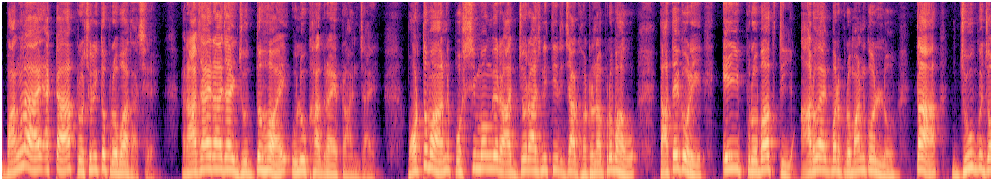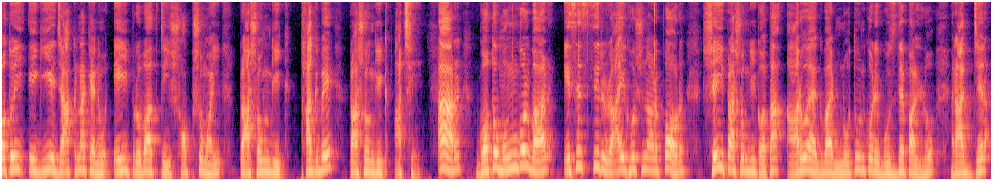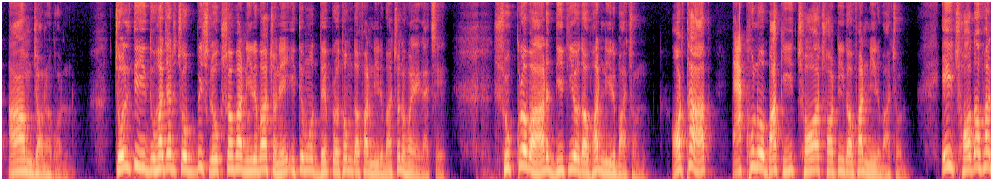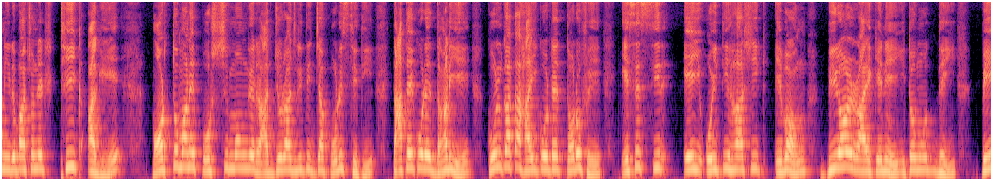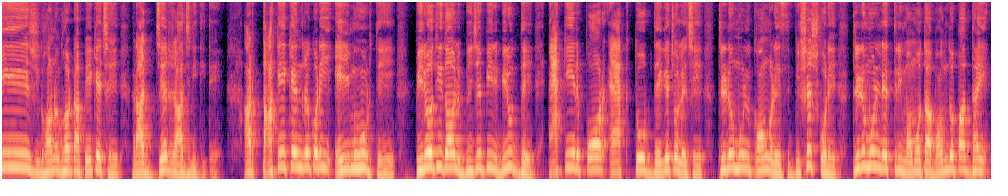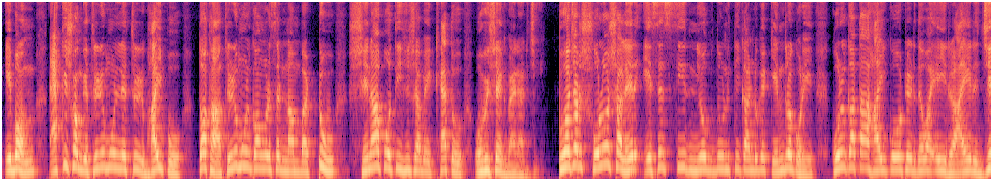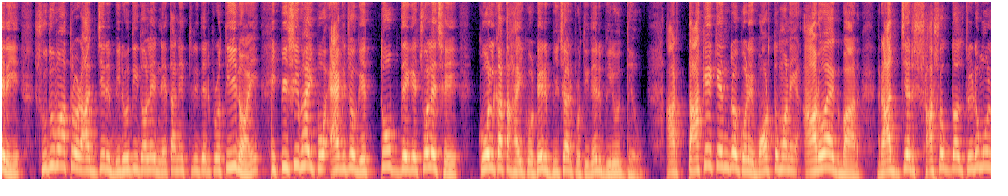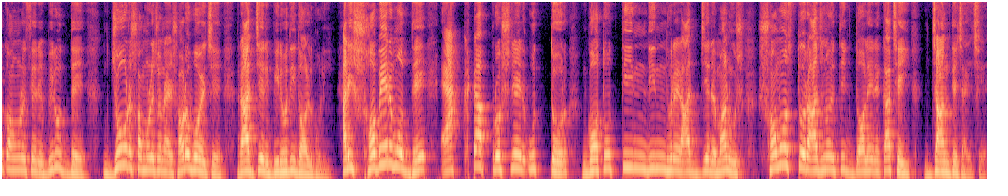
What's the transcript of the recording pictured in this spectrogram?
বাংলায় একটা প্রচলিত প্রবাদ আছে, রাজায় রাজায় যুদ্ধ হয়, উলু খাগড়ায় প্রাণ যায়। বর্তমান পশ্চিমবঙ্গের রাজ্য রাজনীতির যা ঘটনা প্রবাহ, তাতে করে এই প্রবাদটি আরও একবার প্রমাণ করল তা যুগ যতই এগিয়ে যাক না কেন, এই প্রবাদটি সবসময় প্রাসঙ্গিক থাকবে, প্রাসঙ্গিক আছে। আর গত মঙ্গলবার এসএসসির রায় ঘোষণার পর সেই প্রাসঙ্গিকতা আরও একবার নতুন করে বুঝতে পারল রাজ্যের আম জনগণ। চলতি দু হাজার চব্বিশ লোকসভা নির্বাচনে ইতিমধ্যে প্রথম দফার নির্বাচন হয়ে গেছে। শুক্রবার দ্বিতীয় দফার নির্বাচন। অর্থাৎ এখনও বাকি ছ ছটি দফার নির্বাচন। এই ছ দফা নির্বাচনের ঠিক আগে বর্তমানে পশ্চিমবঙ্গের রাজ্য রাজনীতির যা পরিস্থিতি, তাতে করে দাঁড়িয়ে কলকাতা হাইকোর্টের তরফে এসএসসির এই ঐতিহাসিক এবং বিরল রায়কে নিয়ে ইতোমধ্যেই বেশ ঘনঘটা পেকেছে রাজ্যের রাজনীতিতে। আর তাকে কেন্দ্র করেই এই মুহূর্তে বিরোধী দল বিজেপির বিরুদ্ধে একের পর এক তোপ দেগে চলেছে তৃণমূল কংগ্রেস, বিশেষ করে তৃণমূল নেত্রী মমতা বন্দ্যোপাধ্যায় এবং একই সঙ্গে তৃণমূল নেত্রীর ভাইপো তথা তৃণমূল কংগ্রেসের নাম্বার টু সেনাপতি হিসাবে খ্যাত অভিষেক ব্যানার্জি। দু হাজার ষোলো সালের এসএসসির নিয়োগ দুর্নীতিকাণ্ডকে কেন্দ্র করে কলকাতা হাইকোর্টের দেওয়া এই রায়ের জেরে শুধুমাত্র রাজ্যের বিরোধী দলের নেতানেত্রীদের প্রতিই নয়, এই পিসি ভাইপো একযোগে তোপ দেগে চলেছে কলকাতা হাইকোর্টের বিচারপতিদের বিরুদ্ধেও। আর তাকে কেন্দ্র করে বর্তমানে আরও একবার রাজ্যের শাসক দল তৃণমূল কংগ্রেসের বিরুদ্ধে জোর সমালোচনায় সরব হয়েছে রাজ্যের বিরোধী দলগুলি। আর এই সবের মধ্যে একটা প্রশ্নের উত্তর গত তিন দিন ধরে রাজ্যের মানুষ সমস্ত রাজনৈতিক দলের কাছেই জানতে চাইছে।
